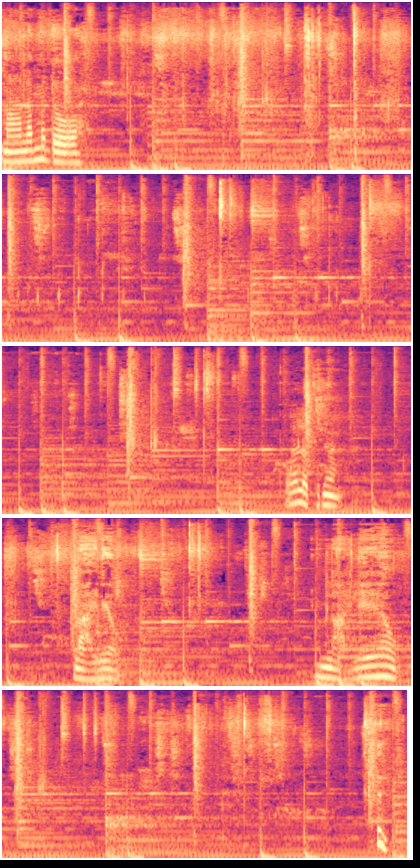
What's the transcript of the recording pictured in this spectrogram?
หมาลัมมาดอร์เพราะอะไรพี่น้องหลายแล้ว มันหลายแล้วอืม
